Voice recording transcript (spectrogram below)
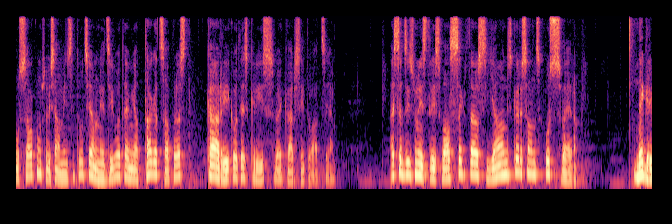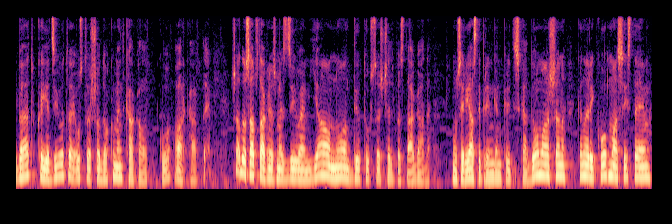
uzsaukums visām institūcijām un iedzīvotājiem jau tagad saprast, kā rīkoties krīzes vai kara situācijā. Aizsardzības ministrijas valsts sekretārs Jānis Garisons uzsvēra, negribētu, ka iedzīvotāji uztver šo dokumentu kā kaut ko ārkārtē. Šādos apstākļos mēs dzīvojam jau no 2014. gada. Mums ir jāstiprina gan kritiskā domāšana, gan arī kopumā sistēma,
